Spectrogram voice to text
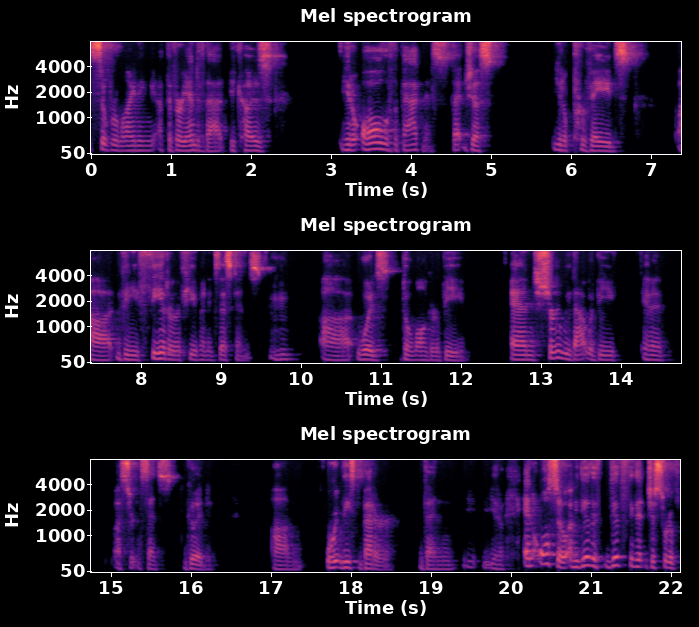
silver lining at the very end of that because you know all of the badness that just you know pervades uh, the theater of human existence mm-hmm. uh, would no longer be and surely that would be, in a, a certain sense, good, um, or at least better than, you know. And also, I mean, the other, the other thing that just sort of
